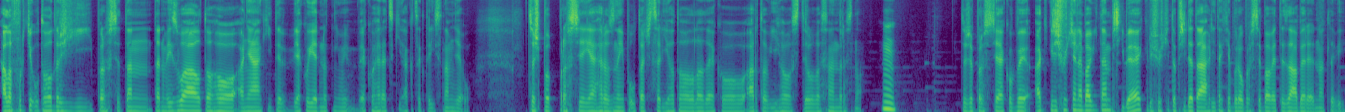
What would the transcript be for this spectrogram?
ale furt tě u toho drží prostě ten, ten vizuál toho a nějaký ty jako jednotný jako herecký akce, který se tam dějou. Což po, prostě je hrozný poutač celého tohohle jako artového stylu Wes Andersona. Hm. Takže prostě jakoby, ať když už tě nebaví ten příběh, když už ti to přijde táhlý, tak tě budou prostě bavit ty záběry jednotlivý.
